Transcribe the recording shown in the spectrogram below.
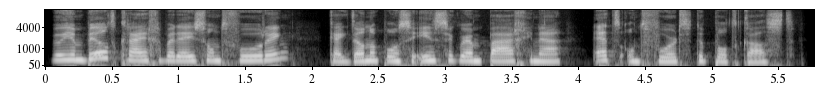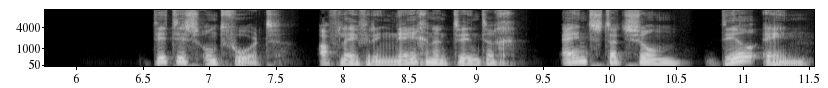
Wil je een beeld krijgen bij deze ontvoering? Kijk dan op onze Instagram-pagina ontvoerd de podcast. Dit is Ontvoerd, aflevering 29, eindstation, deel 1.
